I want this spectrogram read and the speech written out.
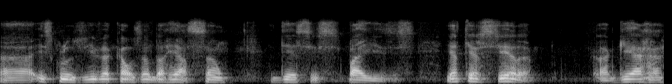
uh, exclusiva, causando a reação desses países. E a terceira, a guerra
